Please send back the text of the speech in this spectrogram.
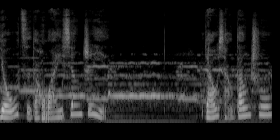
游子的怀乡之饮。遥想当初，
